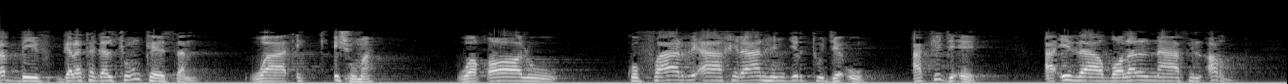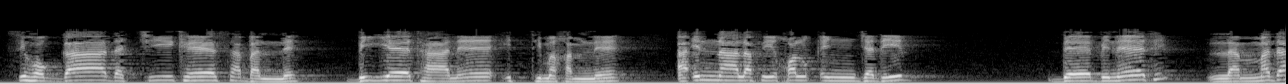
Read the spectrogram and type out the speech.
rabbiif galata galchuun keessan waa xiqqishuma وقالوا كفار آخران هنجرت جئوا أكجئ أإذا ضللنا في الأرض si hoggaa dachii keessa banne biyyee taanee itti makamnee a'innaa lafii kholqin jadiid deebineeti lammada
